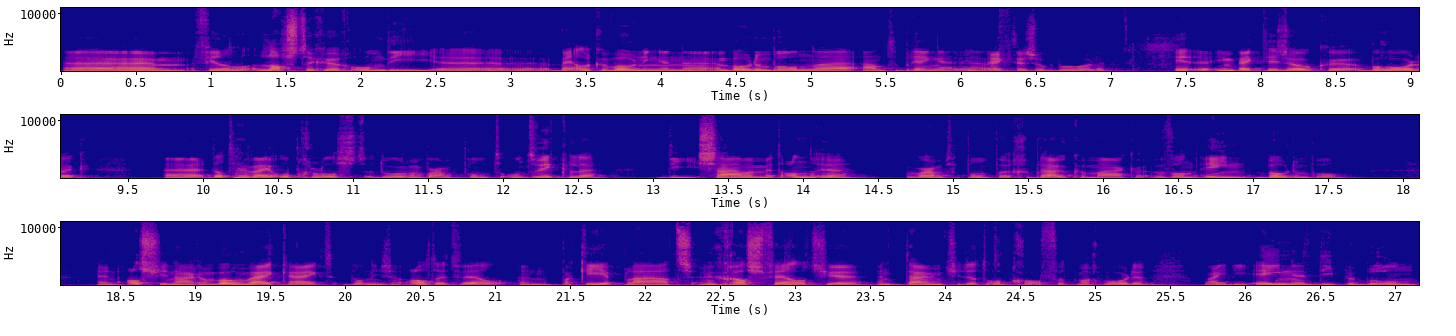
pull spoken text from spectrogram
Um, veel lastiger om die bij elke woning een, een bodembron aan te brengen. De impact is ook behoorlijk. impact is ook behoorlijk. dat hebben wij opgelost door een warmtepomp te ontwikkelen die samen met andere warmtepompen gebruik kan maken van één bodembron. En als je naar een woonwijk kijkt, dan is er altijd wel een parkeerplaats, een grasveldje, een tuintje dat opgeofferd mag worden, waar je die ene diepe bron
